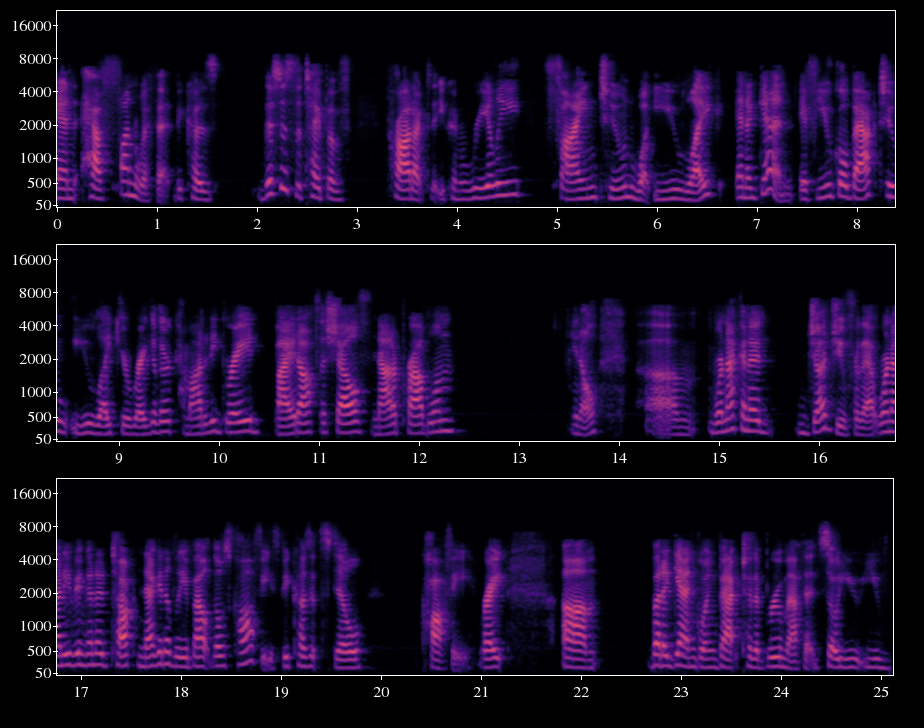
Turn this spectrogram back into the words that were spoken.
and have fun with it because this is the type of product that you can really fine tune what you like. And again, if you go back to you like your regular commodity grade, buy it off the shelf, not a problem. You know, um, we're not going to judge you for that. We're not even going to talk negatively about those coffees because it's still coffee, right? Um, but again, going back to the brew method. So you you've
